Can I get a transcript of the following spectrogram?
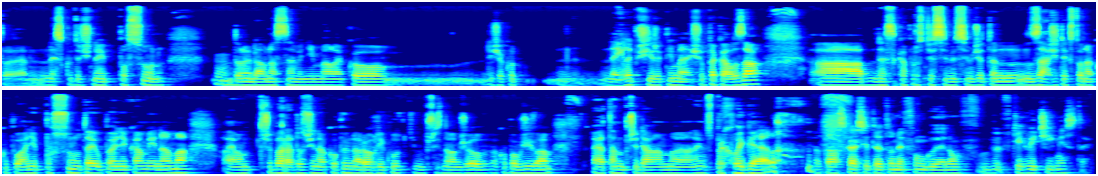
to je neskutečný posun. Hmm. Do nedávna jsem vnímal jako, když jako nejlepší, řekněme, e-shop, tak Alza. A dneska prostě si myslím, že ten zážitek z toho nakupování je posunutý úplně někam jinam a, a já mám třeba radost, že nakoupím na rohlíku, tím přiznám, že ho jako používám a já tam přidám, nevím, sprchový gel. Otázka, jestli to nefunguje jenom v těch větších městech.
